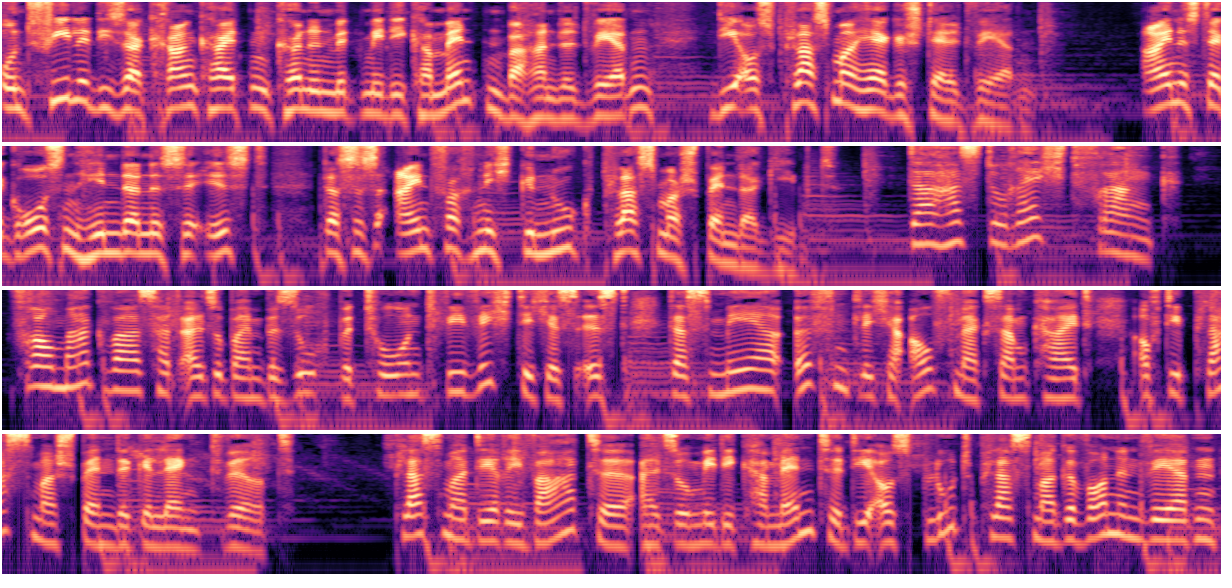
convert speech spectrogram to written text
Und viele dieser Krankheiten können mit Medikamenten behandelt werden, die aus Plasma hergestellt werden. Eines der großen Hindernisse ist, dass es einfach nicht genug Plasmaspender gibt. Da hast du recht, Frank. Frau Magwas hat also beim Besuch betont, wie wichtig es ist, dass mehr öffentliche Aufmerksamkeit auf die Plasmaspende gelenkt wird. Plasmaderivate, also Medikamente, die aus Blutplasma gewonnen werden,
